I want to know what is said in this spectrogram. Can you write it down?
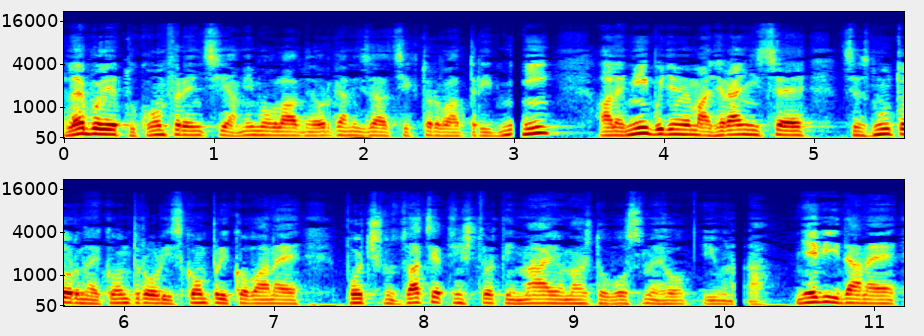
lebo je tu konferencia mimovládnej organizácie, ktorá má 3 dní, ale my budeme mať hranice cez vnútorné kontroly skomplikované počnúť 24. májom až do 8. júna. Nevýdané,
